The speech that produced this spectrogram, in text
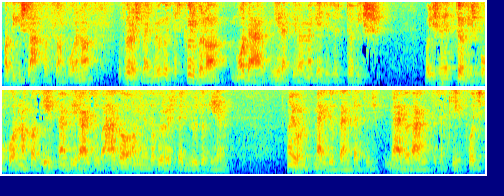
addig is láthattam volna, a vörösbegy mögött egy körülbelül a madár méretével megegyező tövis. Vagyis ez egy tövis bokornak az éppen virágzó ága, amin ez a vörösbegy üldögél. Nagyon megdöbbentett, hogy melbevágott ez a kép, hogy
